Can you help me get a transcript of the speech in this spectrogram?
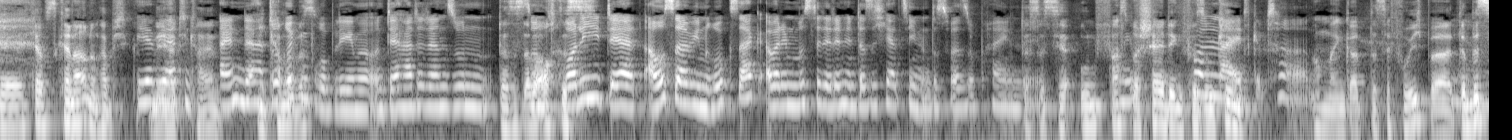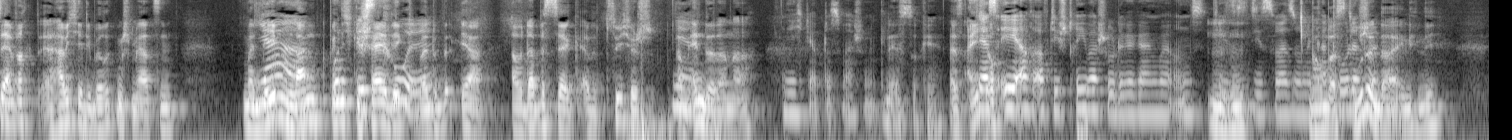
nee, ich hab's keine Ahnung. Hab ich, ja, nee, wir hatten keinen. einen, der hatte Rückenprobleme und der hatte dann so einen, das so einen Trolley, der aussah wie ein Rucksack, aber den musste der dann hinter sich herziehen und das war so peinlich. Das ist ja unfassbar schädigend für so ein Kind. Getan. Oh mein Gott, das ist ja furchtbar. Ja. Dann bist du einfach, habe ich hier die Rückenschmerzen. Mein ja, Leben lang bin ich geschädigt, cool. weil du ja aber da bist du ja äh, psychisch ja. am Ende danach. Nee, ich glaube, das war schon okay. Nee, ist okay. Also eigentlich Der ist eh auch auf die Streberschule gegangen bei uns. Mhm. Dieses, dieses war so eine Warum katholische. Warum warst du denn da eigentlich nicht?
